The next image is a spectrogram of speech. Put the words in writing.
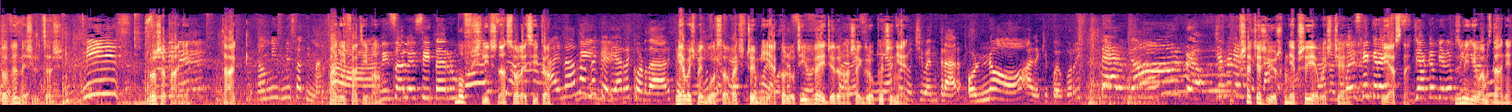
To wymyśl coś. Proszę pani. Tak? No. Pani. Mi hermosa. Mów śliczna Solecito. Que Miałyśmy głosować, czy Mia la Colucci wejdzie do naszej grupy, czy nie. No Przecież już mnie przyjęłyście. Jasne. Zmieniłam zdanie.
